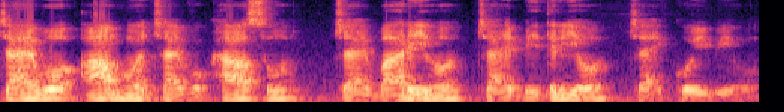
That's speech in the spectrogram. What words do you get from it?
चाहे वो आम हो, चाहे वो खास हो चाहे बाहरी हो चाहे भीतरी हो चाहे कोई भी हो।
